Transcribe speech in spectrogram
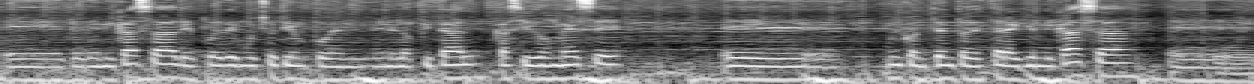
eh, desde mi casa, después de mucho tiempo en, el hospital, casi dos meses. Eh, muy contento de estar aquí en mi casa, eh,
